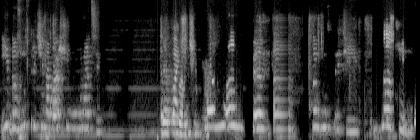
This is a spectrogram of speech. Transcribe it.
і до зустрічі на першому уроці. До побачення. До зустрічі! Ну,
